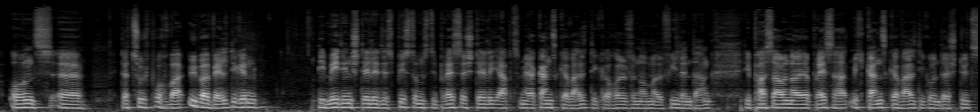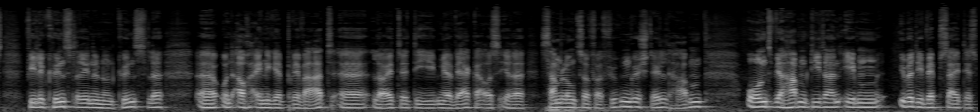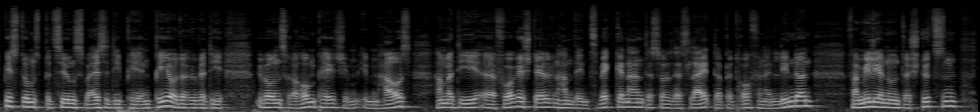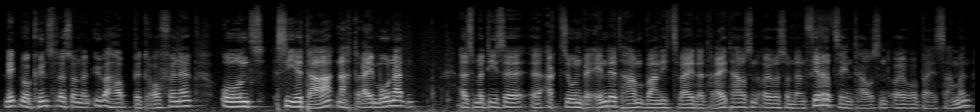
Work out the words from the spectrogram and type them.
Und äh, der Zuspruch war überwältigend die Medienstelle des Bistums, die Pressestelle, ihr habt mir ganz gewaltig geholfen, nochmal vielen Dank. Die Passauer Neue Presse hat mich ganz gewaltig unterstützt. Viele Künstlerinnen und Künstler äh, und auch einige Privatleute, äh, die mir Werke aus ihrer Sammlung zur Verfügung gestellt haben. Und wir haben die dann eben über die Website des Bistums beziehungsweise die PNP oder über, die, über unsere Homepage im, im Haus haben wir die äh, vorgestellt und haben den Zweck genannt. Es soll das Leid der Betroffenen lindern, Familien unterstützen, nicht nur Künstler, sondern überhaupt Betroffene. Und siehe da, nach drei Monaten als wir diese äh, Aktion beendet haben, waren nicht 2.000 oder 3.000 Euro, sondern 14.000 Euro beisammen.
